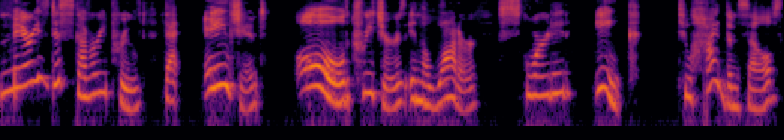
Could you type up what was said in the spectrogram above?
Mary's discovery proved that ancient, old creatures in the water squirted ink to hide themselves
